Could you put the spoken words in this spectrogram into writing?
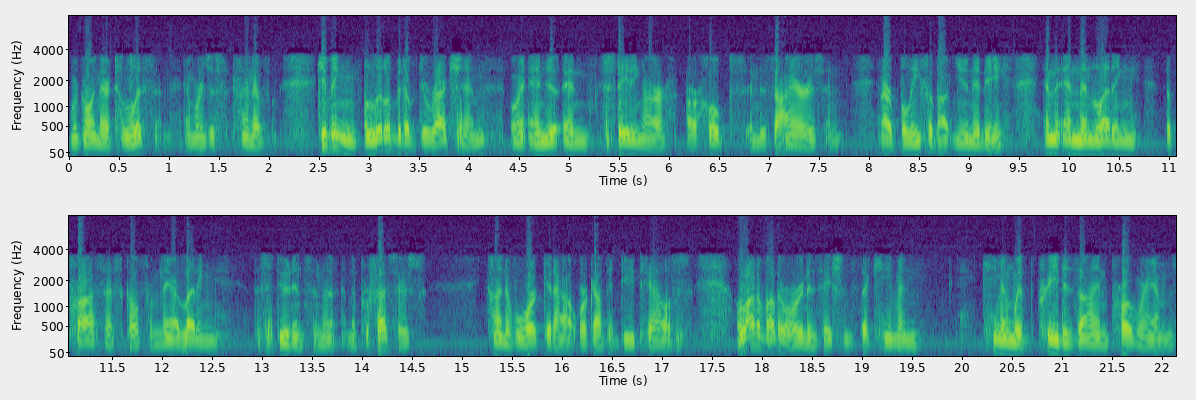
We're going there to listen, and we're just kind of giving a little bit of direction and and stating our our hopes and desires and and our belief about unity, and and then letting the process go from there, letting the students and the and the professors kind of work it out, work out the details. A lot of other organizations that came in came in with pre-designed programs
